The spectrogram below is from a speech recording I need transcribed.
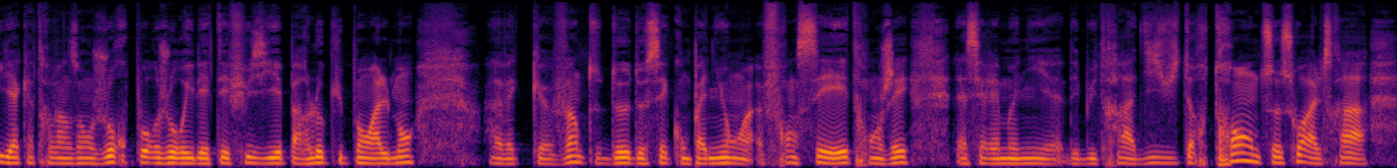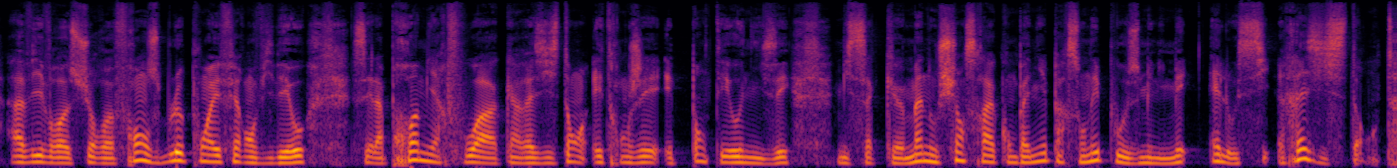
Il y a 80 ans, jour pour jour, il était fusillé par l'occupant allemand avec 22 de ses compagnons français et étrangers. La cérémonie débutera à 18h30 ce soir. Elle sera à vivre sur francebleu.fr en vidéo. C'est la première fois qu'un résistant étranger est panthéonisé. Missak Manouchian sera accompagné par son épouse Milimé, elle aussi résistante.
